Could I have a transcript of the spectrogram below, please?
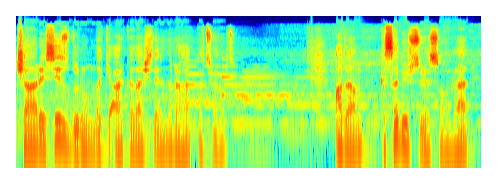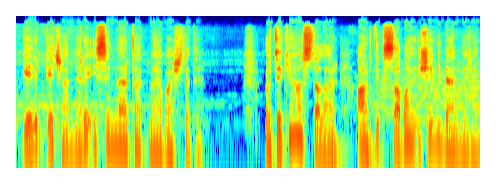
çaresiz durumdaki arkadaşlarını rahatlatıyordu. Adam kısa bir süre sonra gelip geçenlere isimler takmaya başladı. Öteki hastalar artık sabah işe gidenlerin,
